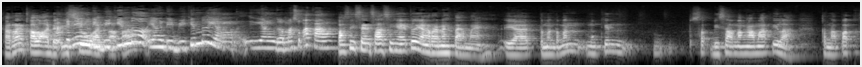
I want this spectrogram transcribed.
karena kalau ada akhirnya isu yang dibikin apa, tuh yang dibikin tuh yang yang nggak masuk akal. pasti sensasinya itu yang remeh temeh. Ya teman-teman mungkin bisa mengamati lah kenapa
